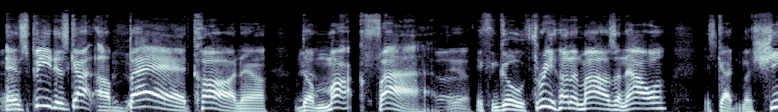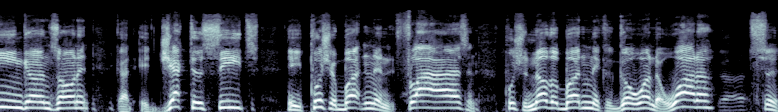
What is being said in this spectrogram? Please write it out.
And Speed has got a bad car now, the Mach 5. Yeah. It can go 300 miles an hour. It's got machine guns on it, got ejector seats. You push a button and it flies, and push another button, it could go underwater. So- uh,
